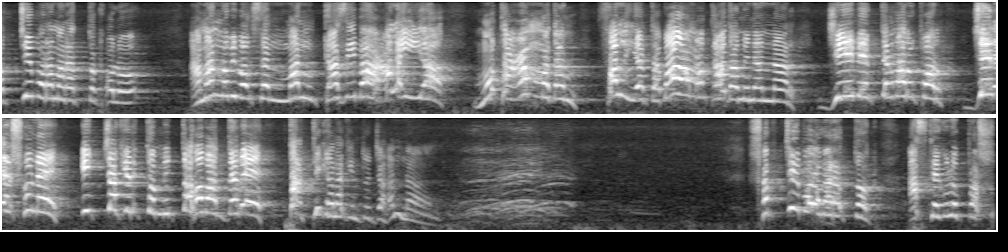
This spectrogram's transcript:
সবচেয়ে বড় মারাত্মক হলো, আমার নবী বলছেন, মান কাজিবা আলাইয়া মুতাআম্মাদান ফালইয়াতাবা মাকাদা মিনান নার যে ব্যক্তি আমার উপর জেনে শুনে ইচ্ছাকৃত মিথ্যা হবার দেবে, তার ঠিকানা কিন্তু জাহান্নাম। সবচেয়ে বড় মারাত্মক, আজকে এগুলো প্রশ্ন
